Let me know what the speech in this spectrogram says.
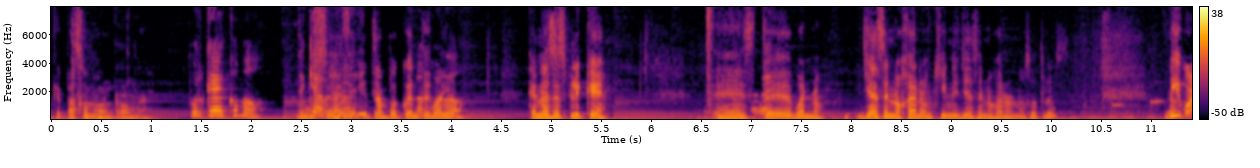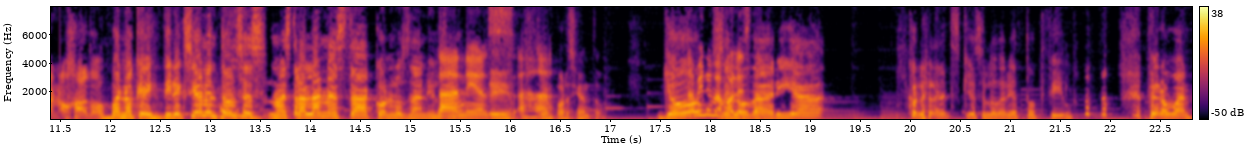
¿Qué pasó con Roma? ¿Por qué? ¿Cómo? ¿De qué hablas? Yo tampoco entendí. Que nos explique. Este, bueno, ya se enojaron. ¿Quiénes ya se enojaron nosotros? Vivo enojado. Bueno, ok, dirección entonces, nuestra lana está con los Daniels. Daniels, sí, ajá. 100%. Yo a mí no me se lo daría con la neta es que yo se lo daría a Todd Field. pero bueno.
